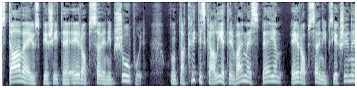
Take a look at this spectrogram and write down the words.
stāvējusi pie šī Eiropas Savienības šūpuļa. Un tā kritiskā lieta ir, vai mēs spējam Eiropas Savienības iekšienē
